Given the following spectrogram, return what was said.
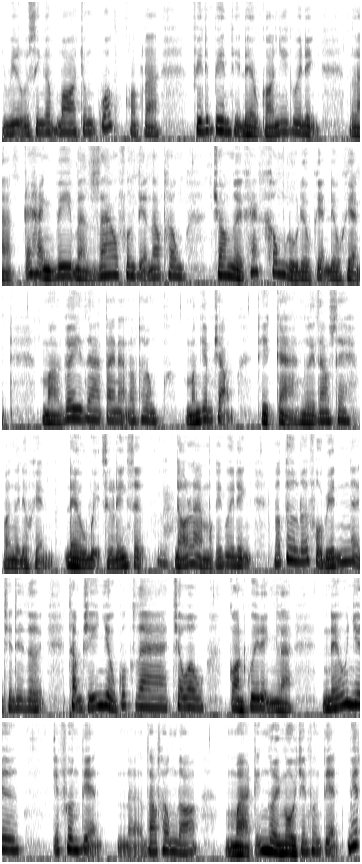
như ví dụ Singapore, Trung Quốc hoặc là Philippines thì đều có những quy định là cái hành vi mà giao phương tiện giao thông cho người khác không đủ điều kiện điều khiển mà gây ra tai nạn giao thông mà nghiêm trọng thì cả người giao xe và người điều khiển đều bị xử lý hình sự. Vâng. Đó là một cái quy định nó tương đối phổ biến trên thế giới. Thậm chí nhiều quốc gia châu Âu còn quy định là nếu như cái phương tiện ờ, giao thông đó mà cái người ngồi trên phương tiện biết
